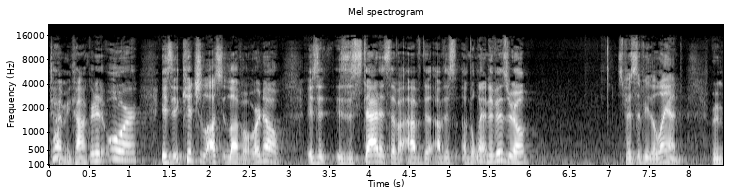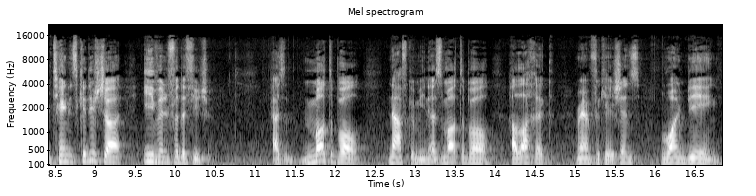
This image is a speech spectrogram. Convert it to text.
time we conquered it, or is it la'asid lavo, or no? Is it is the status of, of the of, this, of the land of Israel? specifically the land, retain its kedusha even for the future. Has multiple nafkaminas, multiple halachic ramifications. One being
